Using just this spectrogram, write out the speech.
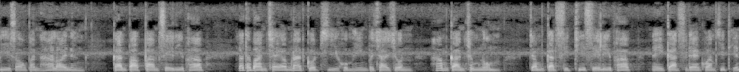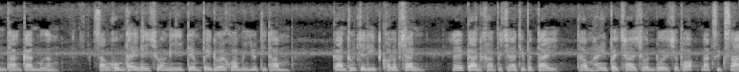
ปี 2501 การปราบปรามเสรีภาพ รัฐบาลใช้อำนาจกดขี่ข่มเหงประชาชน ห้ามการชุมนุมจำกัดสิทธิเสรีภาพในการแสดงความคิดเห็นทางการเมือง สังคมไทยในช่วงนี้เต็มไปด้วยความไม่ยุติธรรม การทุจริตคอร์รัปชันและการขาดประชาธิปไตยทำให้ประชาชนโดยเฉพาะนักศึกษา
